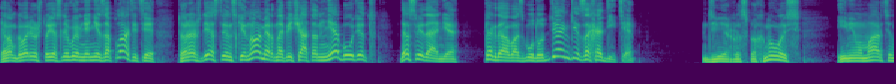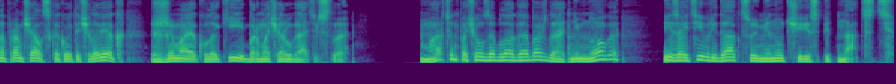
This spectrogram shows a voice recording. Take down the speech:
Я вам говорю, что если вы мне не заплатите, то рождественский номер напечатан не будет. До свидания. Когда у вас будут деньги, заходите». Дверь распахнулась, и мимо Мартина промчался какой-то человек, сжимая кулаки и бормоча ругательства. Мартин почел за благо обождать немного — и зайти в редакцию минут через пятнадцать.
